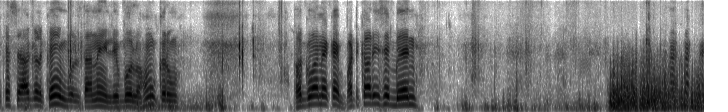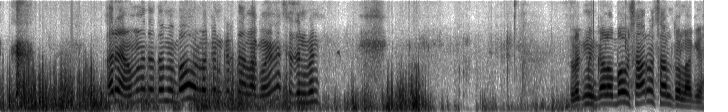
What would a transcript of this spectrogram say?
કહેશે આગળ કંઈ બોલતા નહીં લે બોલો શું કરું ભગવાને કાંઈ ભટકાડી છે બેન અરે હમણાં તો તમે બહુ લગ્ન કરતા લાગો હે સજનબેન લગ્ન ગાળો બહુ સારો ચાલતો લાગે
